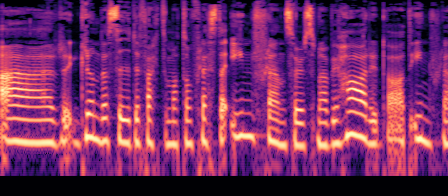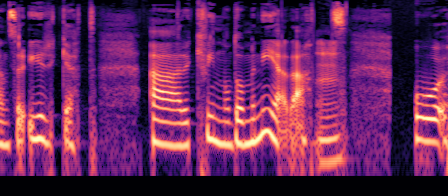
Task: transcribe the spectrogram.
är, grundar sig i det faktum att de flesta influencersna vi har idag, att influenceryrket är kvinnodominerat. Mm. Och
